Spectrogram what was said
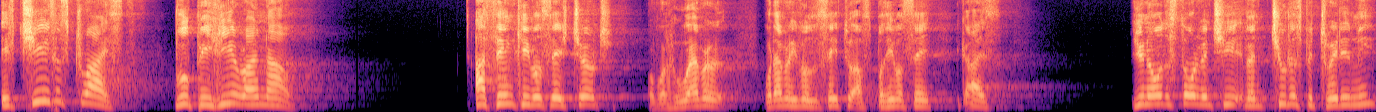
If Jesus Christ will be here right now, I think he will say, Church, or whoever whatever he will say to us, but he will say, guys, you know the story when, when Judas betrayed me?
